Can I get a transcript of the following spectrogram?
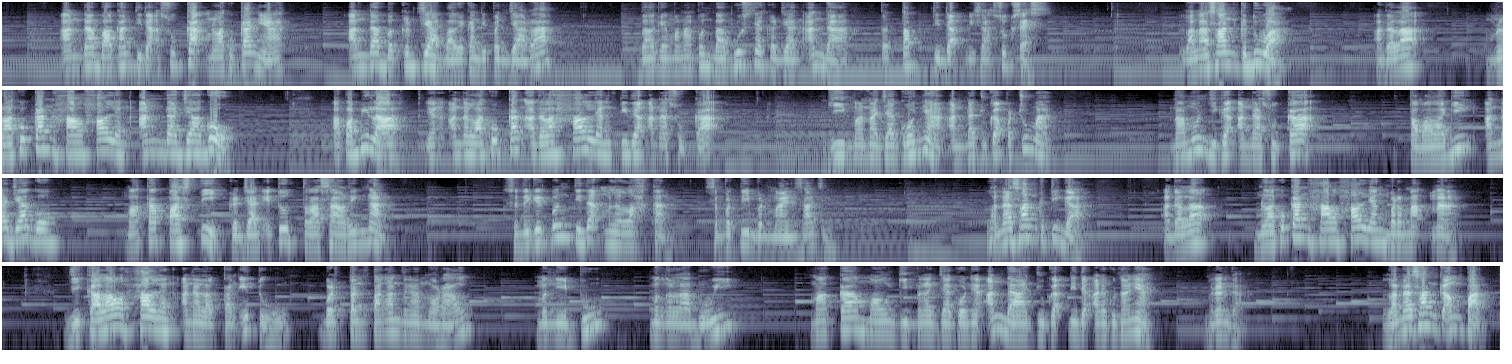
Anda bahkan tidak suka melakukannya. Anda bekerja bagaikan di penjara. Bagaimanapun bagusnya kerjaan Anda, tetap tidak bisa sukses. Landasan kedua adalah melakukan hal-hal yang Anda jago. Apabila yang Anda lakukan adalah hal yang tidak Anda suka, gimana jagonya Anda juga percuma. Namun jika Anda suka, tambah lagi Anda jago, maka pasti kerjaan itu terasa ringan. Sedikit pun tidak melelahkan, seperti bermain saja. Landasan ketiga adalah melakukan hal-hal yang bermakna. Jikalau hal yang Anda lakukan itu bertentangan dengan moral, menipu, mengelabui, maka mau gimana jagonya Anda juga tidak ada gunanya. Benar nggak? Landasan keempat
